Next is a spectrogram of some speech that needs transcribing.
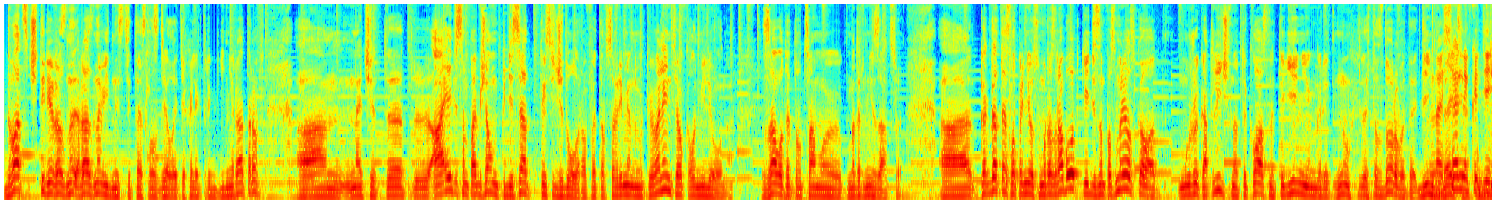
24 разно- разновидности Тесла сделал этих электрогенераторов. А, значит, э, а Эдисон пообещал ему 50 тысяч долларов. Это в современном эквиваленте около миллиона. За вот эту вот самую модернизацию. А, когда Тесла принес ему разработки, Эдисон посмотрел, сказал, мужик, отлично, ты классный, ты гений. Он говорит, ну, это здорово, да, деньги дайте». Начальника денег.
